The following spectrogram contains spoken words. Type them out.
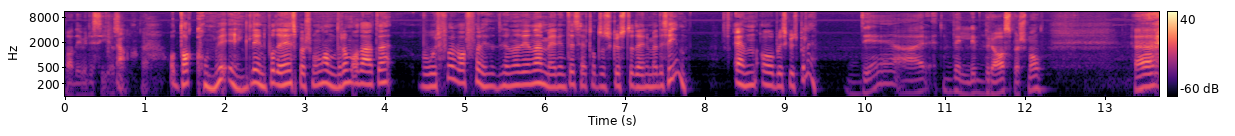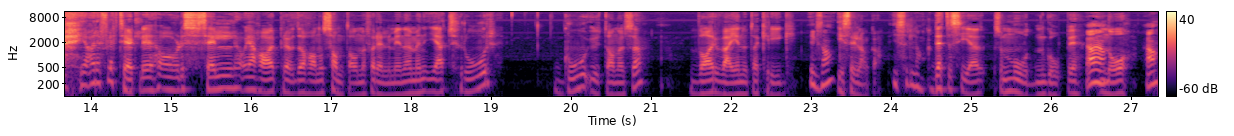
hva de ville si. og sånn. Ja. Og da kommer vi egentlig inn på det spørsmålet handler om, og det er at hvorfor var foreldrene dine mer interessert i at du skulle studere medisin enn å bli skuespiller? Det er et veldig bra spørsmål. Eh, jeg har reflektert litt over det selv, og jeg har prøvd å ha noen samtaler med foreldrene mine, men jeg tror god utdannelse var veien ut av krig i Sri Lanka. I Sri Lanka. Dette sier jeg som moden gopi Ja, ja. nå. Ja.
